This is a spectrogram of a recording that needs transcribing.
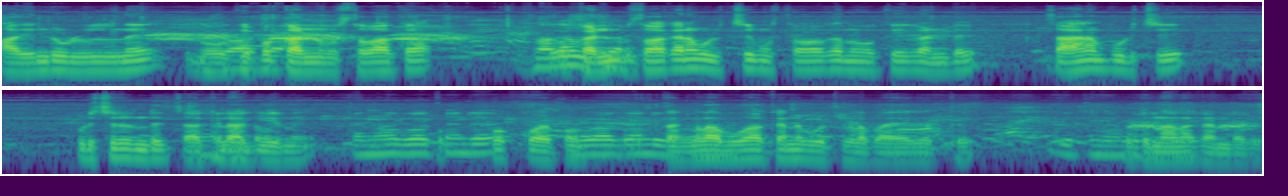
അതിന്റെ ഉള്ളിൽ നിന്ന് നോക്കിയപ്പോൾ കണ്ടു മുസ്തഫാക്ക കണ്ട് മുസ്തവാക്കനെ പൊളിച്ച് മുസ്തഫാക്ക നോക്കി കണ്ട് സാധനം പിടിച്ച് പിടിച്ചിട്ടുണ്ട് ചാക്കിലാക്കിയെന്ന്. തങ്ങളെ കുഴപ്പം തങ്ങൾ അബുവാക്കാന്റെ വീട്ടിലുള്ള പയകത്ത് വീട്ടിൽ നിന്നാണ് കണ്ടത്.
